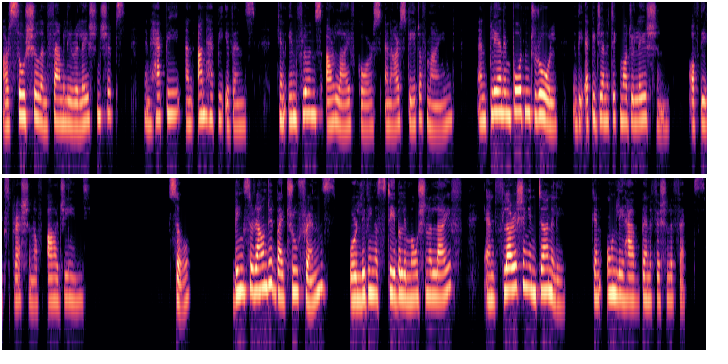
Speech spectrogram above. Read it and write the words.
our social and family relationships, and happy and unhappy events can influence our life course and our state of mind and play an important role in the epigenetic modulation of the expression of our genes. So, being surrounded by true friends or living a stable emotional life and flourishing internally can only have beneficial effects,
